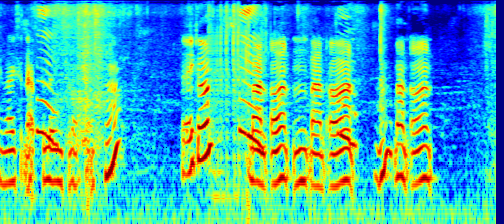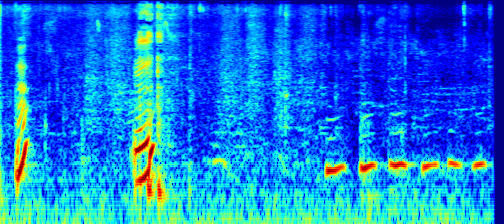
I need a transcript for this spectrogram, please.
វាឡាយស្ដាប់ភ្លេងត្រង់ហ៎តែអីកូនបានអត់បានអត់បានអត់អី Mm-hmm.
